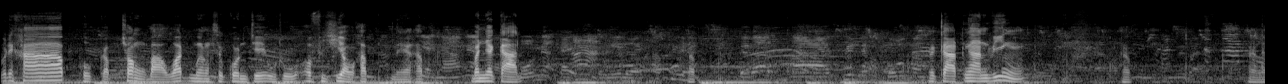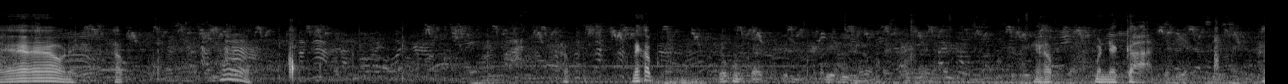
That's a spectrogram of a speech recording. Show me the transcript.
สวัสดีครับพบกับช่องบ่าววัดเมืองสกล J2 Official ครับเนี่ยครับ บรรยากาศครับบรรยากาศงานวิ่งครับมาแล้วนี่ครับครับนี่ครับนี่ครับ บรรยากาศเอ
